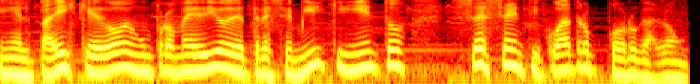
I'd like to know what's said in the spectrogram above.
en el país quedó en un promedio de 13.564 por galón.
